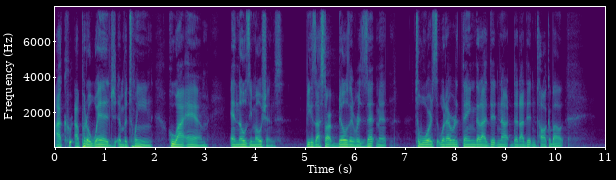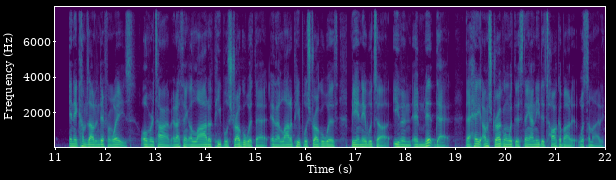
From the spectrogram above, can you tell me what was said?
I, I put a wedge in between who i am and those emotions because i start building resentment towards whatever thing that i did not that i didn't talk about and it comes out in different ways over time. And i think a lot of people struggle with that. And a lot of people struggle with being able to even admit that that hey i'm struggling with this thing. I need to talk about it with somebody.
